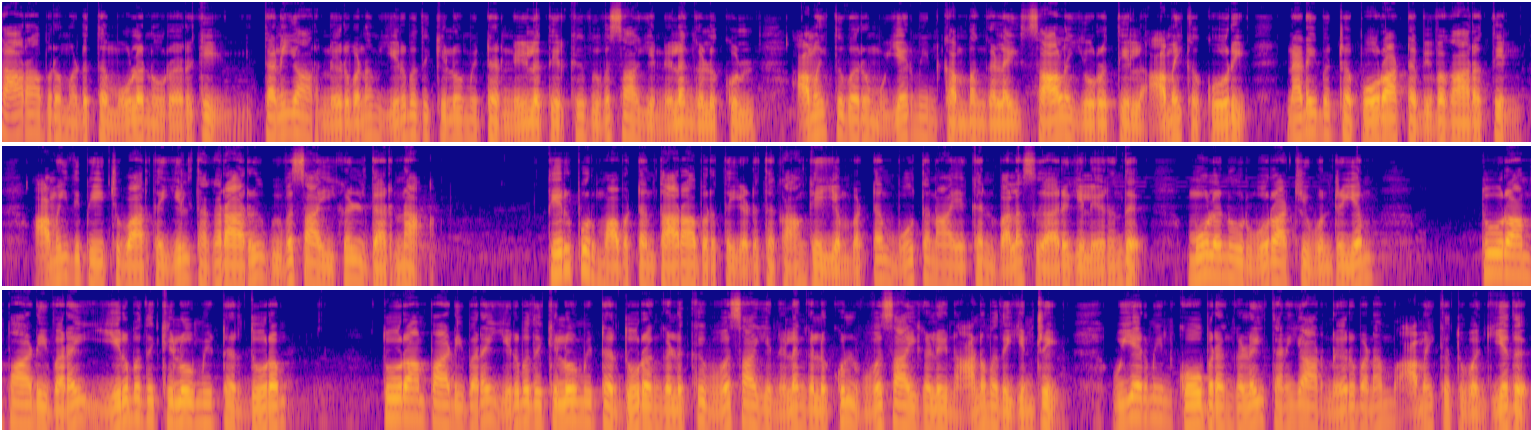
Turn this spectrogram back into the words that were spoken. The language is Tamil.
தாராபுரம் அடுத்த மூலனூர் அருகே தனியார் நிறுவனம் இருபது கிலோமீட்டர் நீளத்திற்கு விவசாய நிலங்களுக்குள் அமைத்து வரும் உயர்மின் கம்பங்களை சாலையோரத்தில் அமைக்க கோரி நடைபெற்ற போராட்ட விவகாரத்தில் அமைதி பேச்சுவார்த்தையில் தகராறு விவசாயிகள் தர்ணா. திருப்பூர் மாவட்டம் தாராபுரத்தை அடுத்த காங்கேயம் வட்டம் மூத்தநாயக்கன் வலசு அருகிலிருந்து மூலனூர் ஊராட்சி ஒன்றியம் தூராம்பாடி வரை இருபது கிலோமீட்டர் தூரம் தூராம்பாடி வரை இருபது கிலோமீட்டர் தூரங்களுக்கு விவசாய நிலங்களுக்குள் விவசாயிகளின் அனுமதியின்றி உயர்மின் கோபுரங்களை தனியார் நிறுவனம் அமைக்க துவங்கியது.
